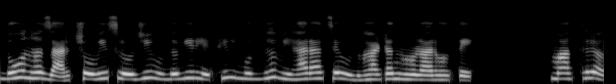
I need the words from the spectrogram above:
दोन हजार चोवीस रोजी उदगीर येथील बुद्ध विहाराचे उद्घाटन होणार होते. मात्र,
